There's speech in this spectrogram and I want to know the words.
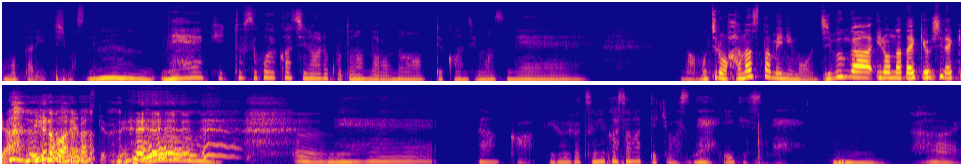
思ったりしますうね。ん。ねえ、きっとすごい価値のあることなんだろうなって感じますね。まあもちろん話すためにも自分がいろんな体験をしなきゃっていうのもありますけどね。うん ねえ。なんか、いろいろ積み重なってきますね。いいですね。うん。はい。あ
